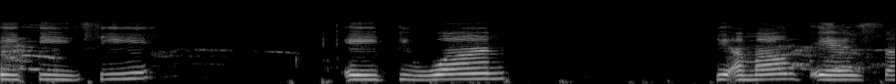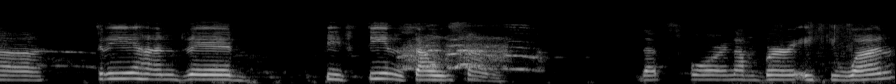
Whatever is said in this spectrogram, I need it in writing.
80C, 81. The amount is uh, 315,000. That's for number 81.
